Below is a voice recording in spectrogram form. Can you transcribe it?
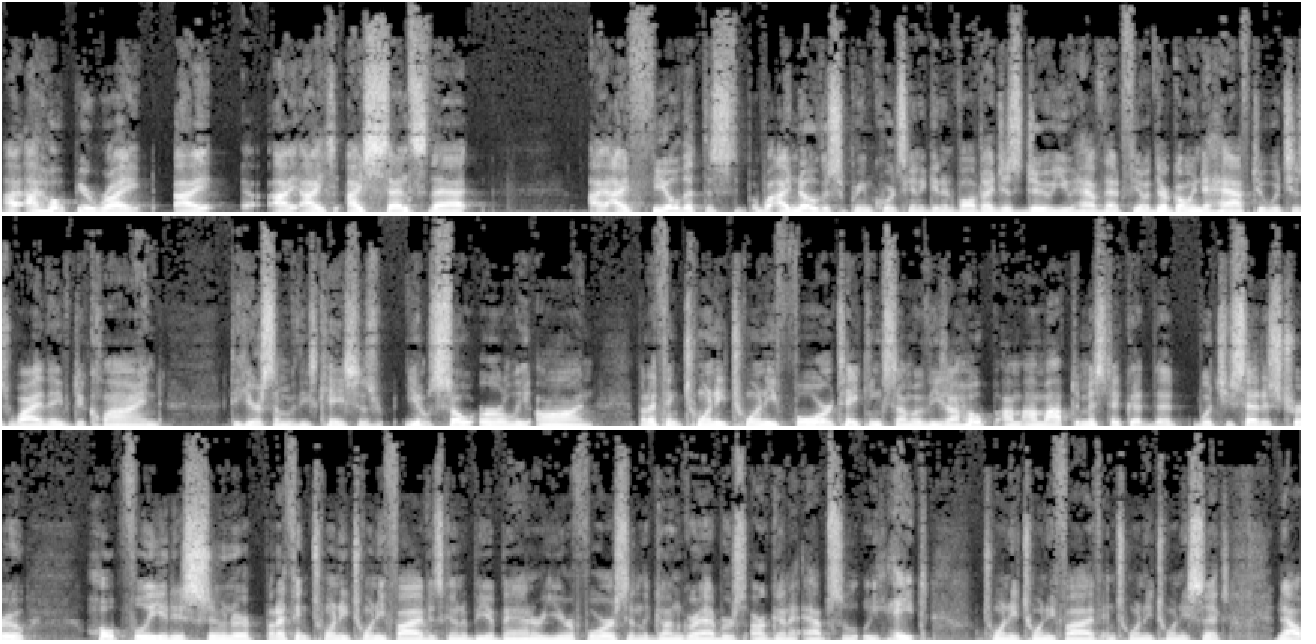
I, I hope you're right. I, I, I, I sense that I, I feel that this. I know the Supreme Court's going to get involved. I just do. You have that feeling. They're going to have to, which is why they've declined to hear some of these cases, you know, so early on. But I think 2024, taking some of these, I hope I'm, I'm optimistic that, that what you said is true. Hopefully it is sooner, but I think 2025 is going to be a banner year for us, and the gun grabbers are going to absolutely hate 2025 and 2026. Now,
